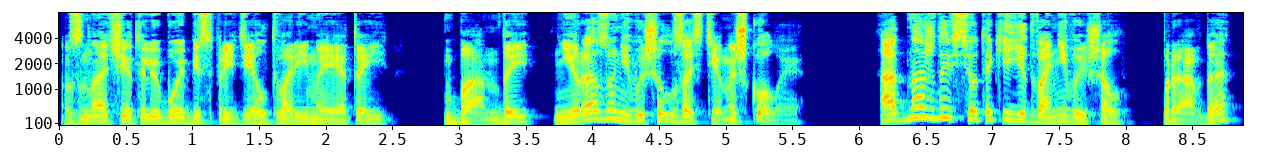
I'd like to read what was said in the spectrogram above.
Значит, любой беспредел, творимый этой бандой ни разу не вышел за стены школы. Однажды все-таки едва не вышел. Правда?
